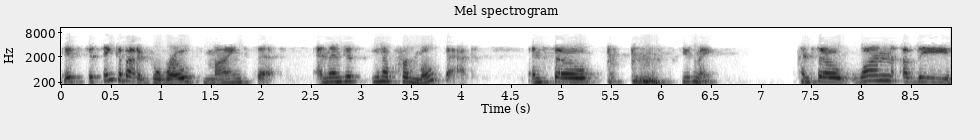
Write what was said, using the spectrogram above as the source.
is to think about a growth mindset and then just, you know, promote that. And so, excuse me. And so one of the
